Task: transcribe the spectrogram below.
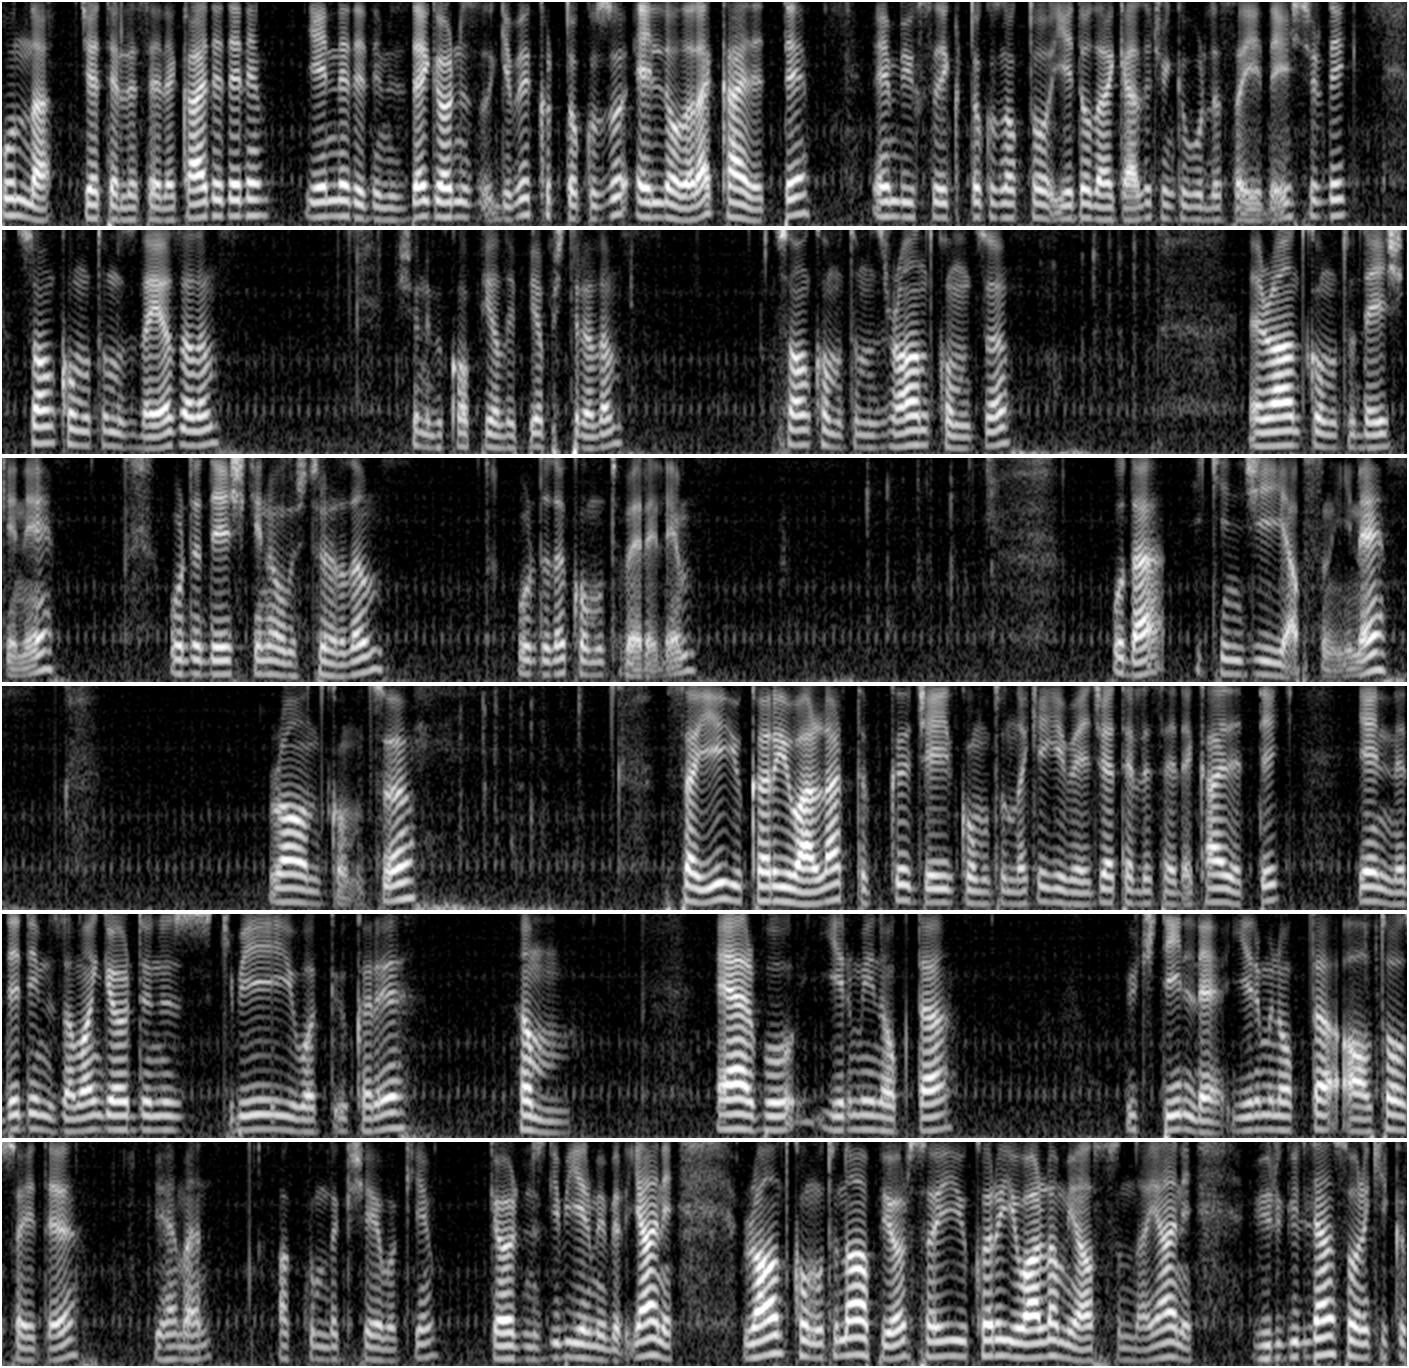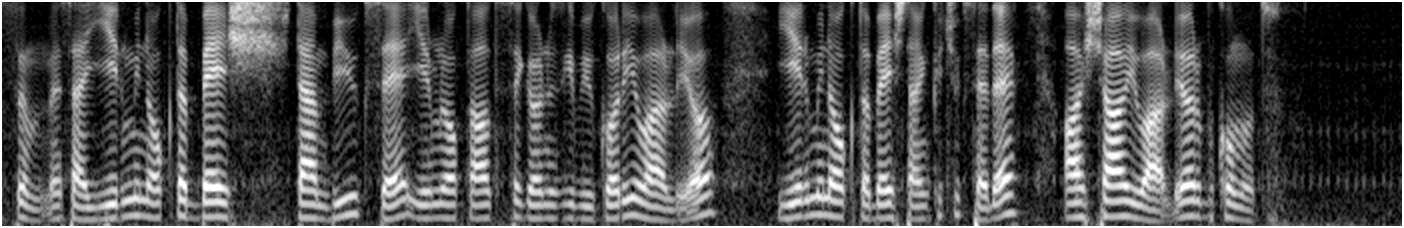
Bununla CTRL-S ile kaydedelim. Yenile dediğimizde gördüğünüz gibi 49'u 50 olarak kaydetti. En büyük sayı 49.7 olarak geldi çünkü burada sayıyı değiştirdik. Son komutumuzu da yazalım. Şunu bir kopyalayıp yapıştıralım. Son komutumuz round komutu. E, round komutu değişkeni. Burada değişkeni oluşturalım. Burada da komutu verelim. Bu da ikinciyi yapsın yine. Round komutu sayıyı yukarı yuvarlar tıpkı jail komutundaki gibi ctrl ile kaydettik. Yenile dediğimiz zaman gördüğünüz gibi yukarı hım. Eğer bu 20.3 değil de 20.6 olsaydı bir hemen aklımdaki şeye bakayım. Gördüğünüz gibi 21. Yani round komutu ne yapıyor? Sayıyı yukarı yuvarlamıyor aslında. Yani virgülden sonraki kısım mesela 20.5'ten büyükse 20.6 ise gördüğünüz gibi yukarı yuvarlıyor. 20.5'ten küçükse de aşağı yuvarlıyor bu komut.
